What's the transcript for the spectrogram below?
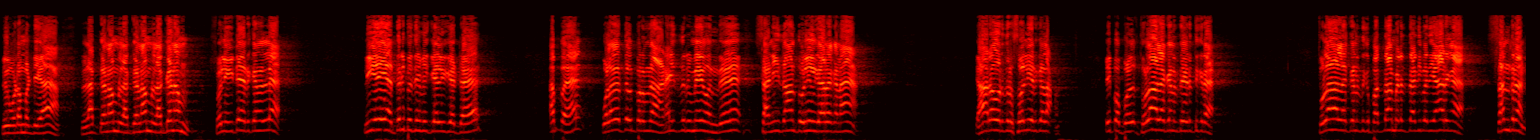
நீ விட மாட்டியா? லக்கணம் லக்கணம் லக்கணம். சொல்லிக்கிட்டே இருக்கனல்ல நீ ஏன் திருப்பி திருப்பி கேள்வி கேட்ட? அப்ப உலகத்தில் பிறந்த அனைத்துமே வந்து சனிதான் தொழில்காரகனா? யாரோ ஒருத்தர் சொல்லி இருக்கலாம் இப்ப பு- துலா லக்கணத்தை எடுத்துக்கிற. துலா லக்கணத்துக்கு பத்தாம் இடத்து அதிபதி யாருங்க? சந்திரன்.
